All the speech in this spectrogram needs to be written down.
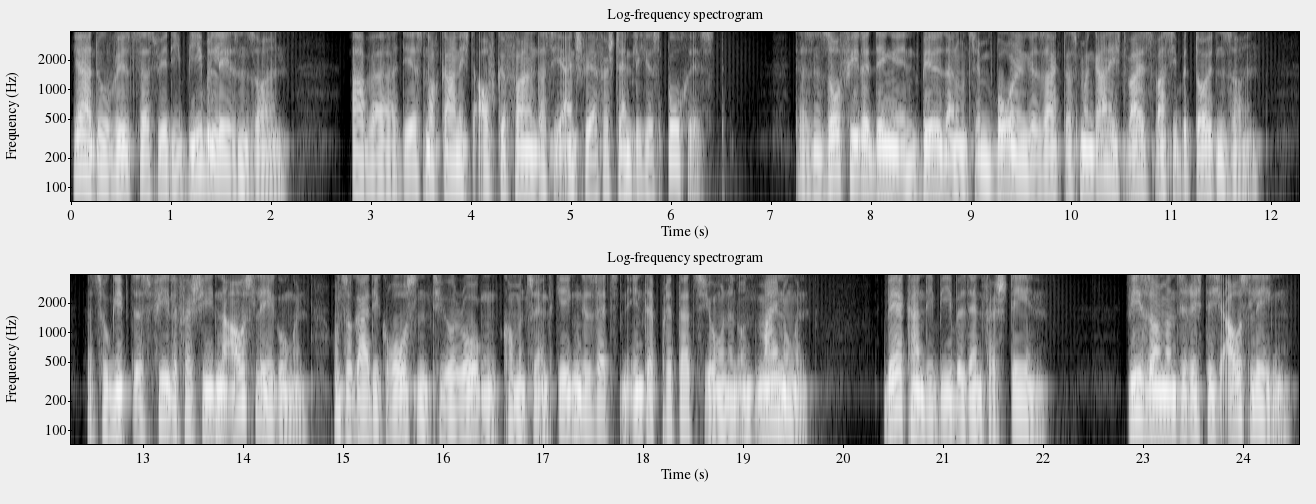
ja, du willst, dass wir die Bibel lesen sollen, aber dir ist noch gar nicht aufgefallen, dass sie ein schwer verständliches Buch ist. Da sind so viele Dinge in Bildern und Symbolen gesagt, dass man gar nicht weiß, was sie bedeuten sollen. Dazu gibt es viele verschiedene Auslegungen, und sogar die großen Theologen kommen zu entgegengesetzten Interpretationen und Meinungen. Wer kann die Bibel denn verstehen? Wie soll man sie richtig auslegen?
